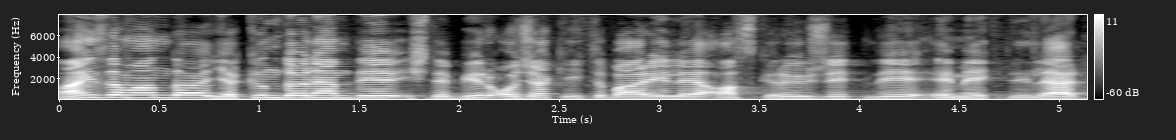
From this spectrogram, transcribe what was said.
Aynı zamanda yakın dönemde işte 1 Ocak itibariyle asgari ücretli, emekliler,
